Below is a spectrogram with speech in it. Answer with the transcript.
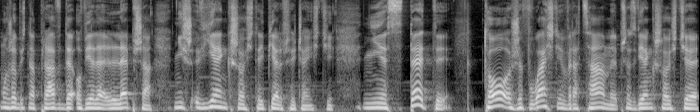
może być naprawdę o wiele lepsza niż większość tej pierwszej części. Niestety, to, że właśnie wracamy przez większość e,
